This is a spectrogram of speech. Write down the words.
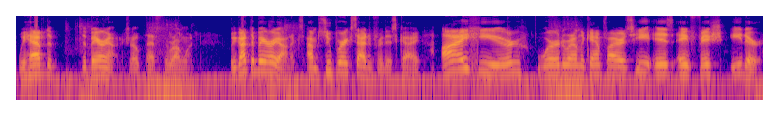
we have the, the baryonyx. Oh, that's the wrong one. We got the baryonyx. I'm super excited for this guy. I hear word around the campfires he is a fish eater.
